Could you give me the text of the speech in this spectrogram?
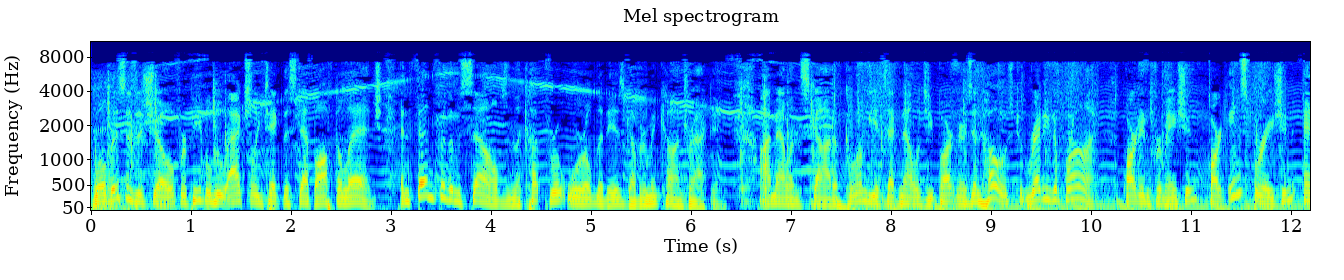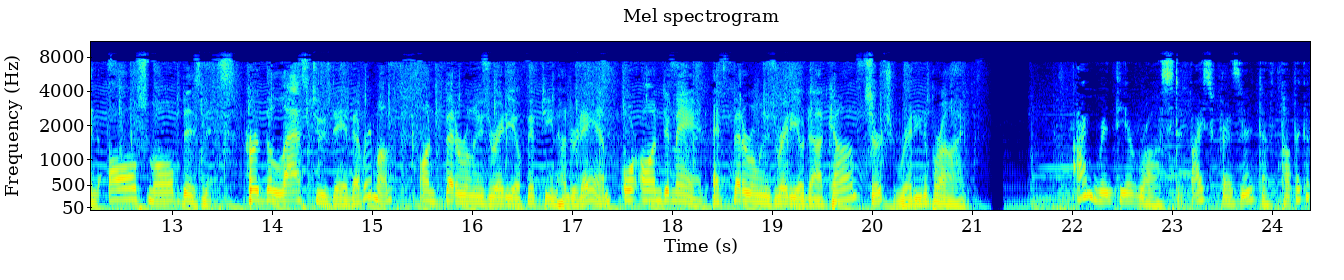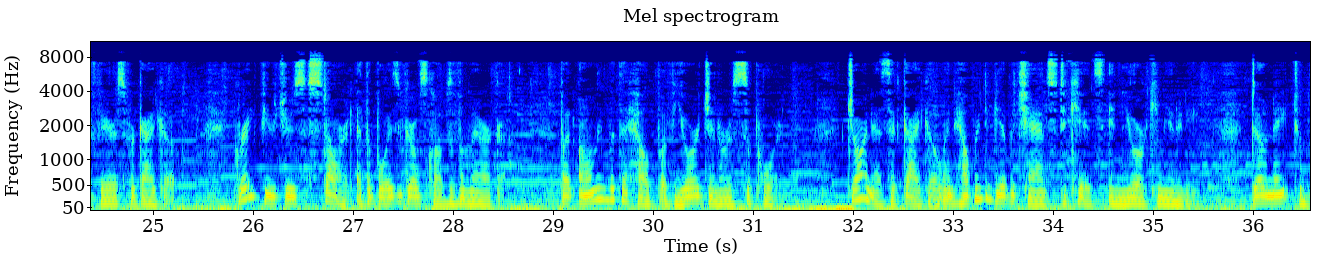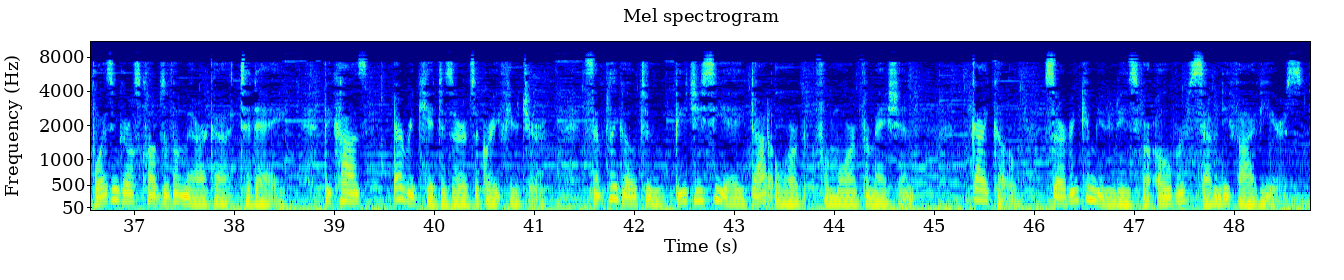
Well, this is a show for people who actually take the step off the ledge and fend for themselves in the cutthroat world that is government contracting. I'm Alan Scott of Columbia Technology Partners and host Ready to Prime. Part information, part inspiration, and all small business. Heard the last Tuesday of every month on Federal News Radio 1500 AM or on demand at federalnewsradio.com. Search Ready to Prime. I'm Renthia Rost, Vice President of Public Affairs for GEICO. Great futures start at the Boys and Girls Clubs of America, but only with the help of your generous support. Join us at GEICO in helping to give a chance to kids in your community. Donate to Boys and Girls Clubs of America today because every kid deserves a great future. Simply go to bgca.org for more information. GEICO, serving communities for over 75 years.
